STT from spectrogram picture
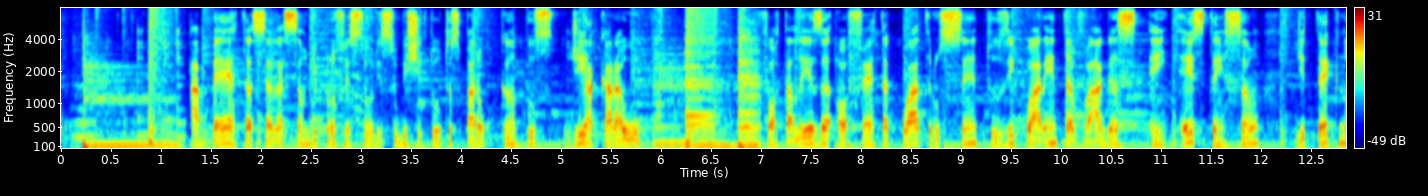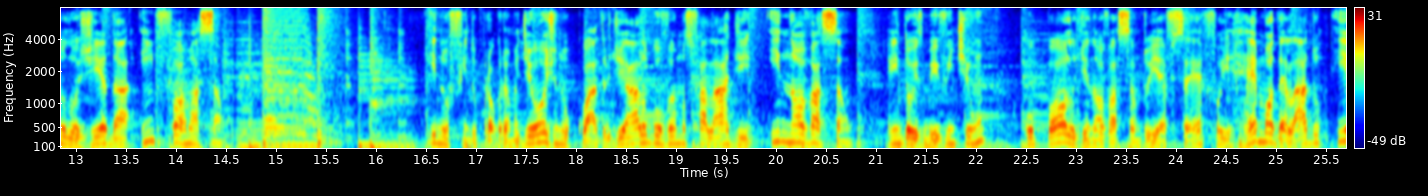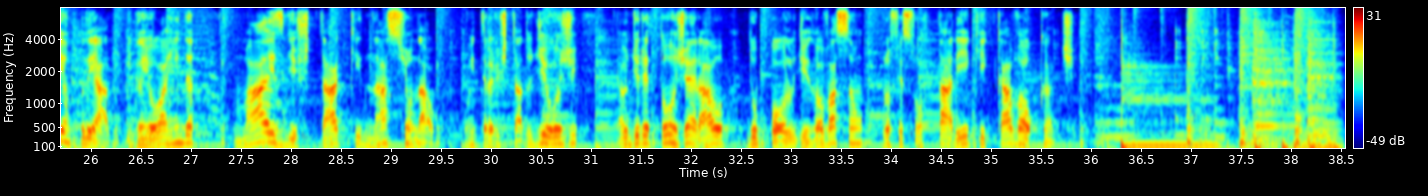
Aberta a seleção de professores substitutos para o campus de Acaraú. Fortaleza oferta 440 vagas em extensão de tecnologia da informação. E no fim do programa de hoje, no quadro Diálogo, vamos falar de inovação. Em 2021, o polo de inovação do IFCE foi remodelado e ampliado e ganhou ainda mais destaque nacional. O entrevistado de hoje é o diretor-geral do Polo de Inovação, professor Tarik Cavalcante.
